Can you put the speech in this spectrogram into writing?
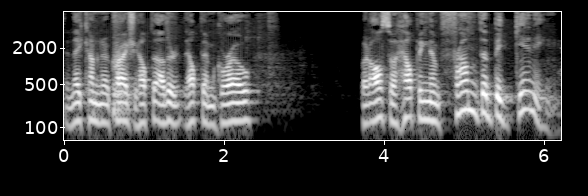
then they come to know Christ, you help the other, help them grow, but also helping them from the beginning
